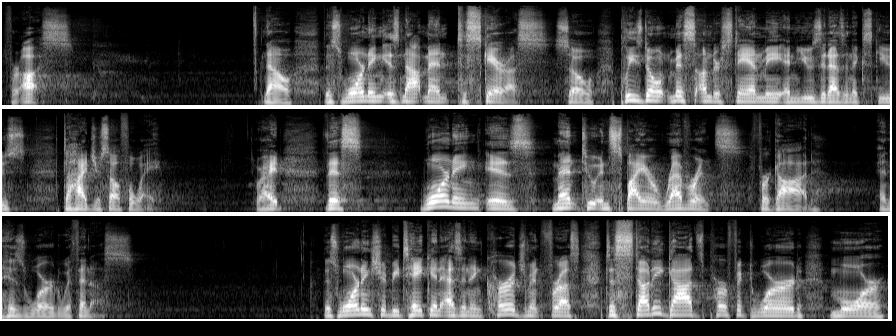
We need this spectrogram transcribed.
for us. Now, this warning is not meant to scare us, so please don't misunderstand me and use it as an excuse to hide yourself away. Right? This warning is meant to inspire reverence for God and His Word within us. This warning should be taken as an encouragement for us to study God's perfect Word more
